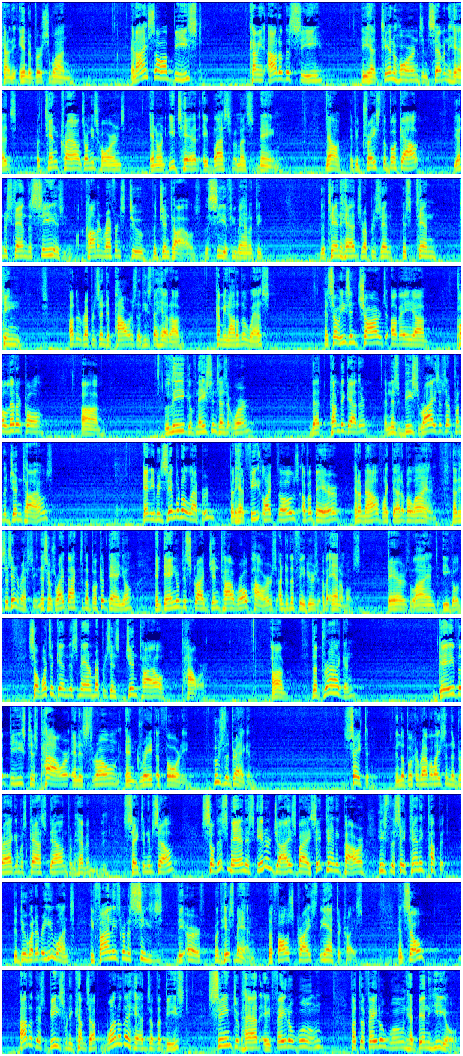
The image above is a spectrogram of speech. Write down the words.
kind of the end of verse 1. And I saw a beast coming out of the sea. He had ten horns and seven heads, with ten crowns on his horns, and on each head a blasphemous name. Now, if you trace the book out, you understand the sea is a common reference to the Gentiles, the sea of humanity. The ten heads represent his ten king, other representative powers that he's the head of, coming out of the west. And so he's in charge of a uh, political uh, league of nations, as it were, that come together and this beast rises up from the Gentiles. And he resembled a leopard, but had feet like those of a bear and a mouth like that of a lion. Now, this is interesting. This goes right back to the book of Daniel. And Daniel described Gentile world powers under the figures of animals bears, lions, eagles. So, once again, this man represents Gentile power. Um, the dragon gave the beast his power and his throne and great authority. Who's the dragon? Satan. In the book of Revelation, the dragon was cast down from heaven, Satan himself. So this man is energized by satanic power. He's the satanic puppet to do whatever he wants. He finally is going to seize the earth with his man, the false Christ, the Antichrist. And so out of this beast, when he comes up, one of the heads of the beast seemed to have had a fatal wound, but the fatal wound had been healed.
